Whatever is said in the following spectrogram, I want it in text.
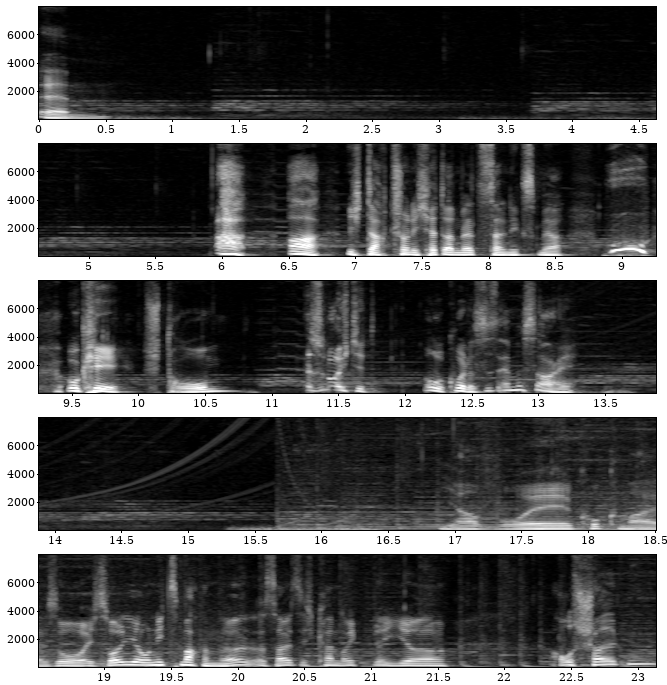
Ähm. Ah, ich dachte schon, ich hätte am Netzteil nichts mehr. Huh, okay, Strom. Es leuchtet. Oh, guck mal, das ist MSI. Jawohl, guck mal. So, ich soll hier auch nichts machen, ne? Das heißt, ich kann direkt hier ausschalten.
